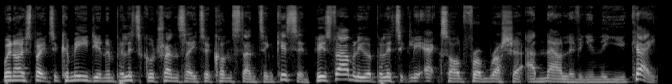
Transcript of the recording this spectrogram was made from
when I spoke to comedian and political translator Konstantin Kisin, whose family were politically exiled from Russia and now living in the UK.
